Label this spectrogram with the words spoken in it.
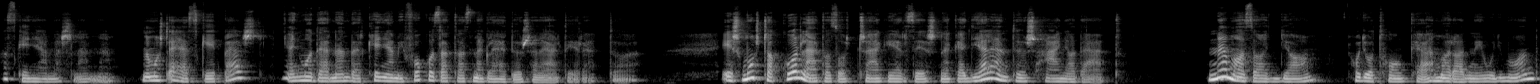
Az kényelmes lenne. Na most ehhez képest egy modern ember kényelmi fokozata az meglehetősen eltérettől. És most a korlátozottságérzésnek egy jelentős hányadát nem az adja, hogy otthon kell maradni, úgymond,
